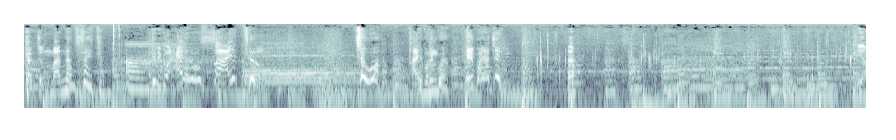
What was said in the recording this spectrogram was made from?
각종 만남 사이트, 아, 그리고 에로 사이트. 좋아, 다 해보는 거야. 해봐야지. 어? 야,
